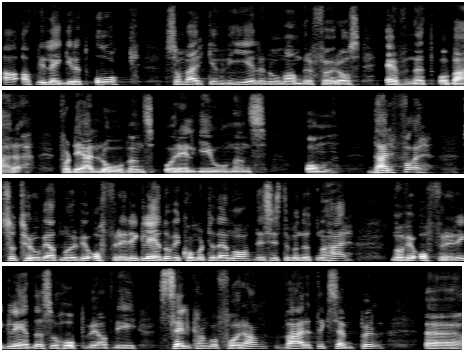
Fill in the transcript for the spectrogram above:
at vi legger et åk som verken vi eller noen andre før oss evnet å bære. For det er lovens og religionens ånd. Derfor så tror vi at når vi ofrer i glede, og vi kommer til det nå, de siste minuttene her Når vi ofrer i glede, så håper vi at vi selv kan gå foran, være et eksempel. Eh,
